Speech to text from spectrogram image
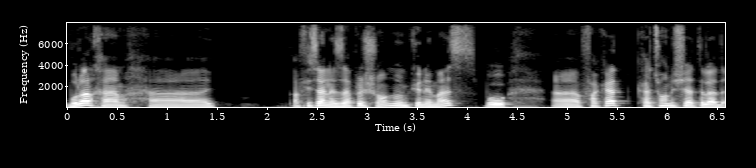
Bular ham официально запрещен mumkin emas. Bu faqat qachon ishlatiladi?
